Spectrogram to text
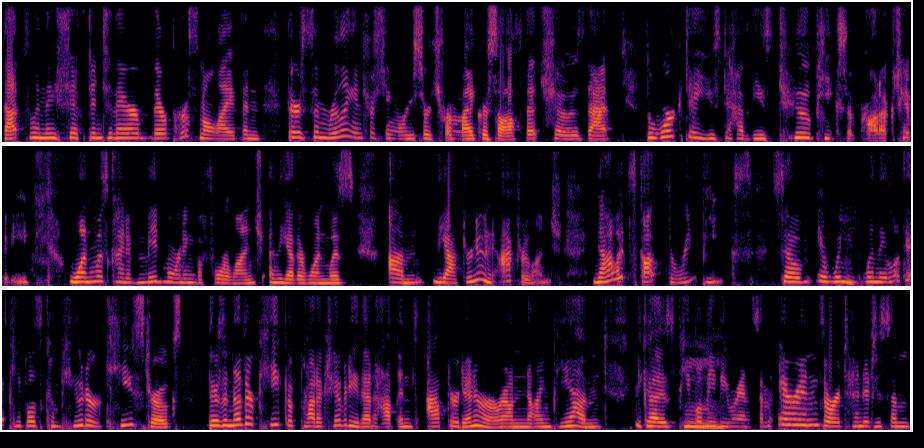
that's when they shift into their their personal life. And there's some really interesting research from Microsoft that shows that the workday used to have these two peaks of productivity. One was kind of mid-morning before lunch and the other one was um, the afternoon after lunch. Now it's got three peaks. So it, when when they look at people's computer keystrokes there's another peak of productivity that happens after dinner around 9 p.m. because people mm. maybe ran some errands or attended to some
